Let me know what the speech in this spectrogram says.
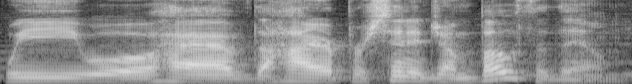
we will have the higher percentage on both of them.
